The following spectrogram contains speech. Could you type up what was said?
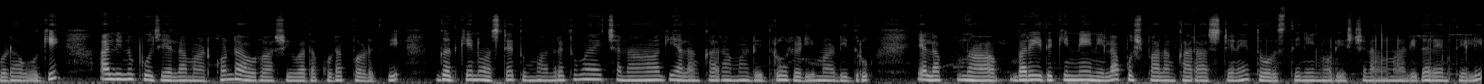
ಕೂಡ ಹೋಗಿ ಅಲ್ಲಿನೂ ಪೂಜೆ ಎಲ್ಲ ಮಾಡ್ಕೊಂಡು ಅವರು ಆಶೀರ್ವಾದ ಕೂಡ ಪಡೆದ್ವಿ. ಗದ್ಗೆನೂ ಅಷ್ಟೇ ತುಂಬ, ಅಂದರೆ ತುಂಬಾ ಚೆನ್ನಾಗಿ ಅಲಂಕಾರ ಮಾಡಿದರು, ರೆಡಿ ಮಾಡಿದರು. ಎಲ್ಲ ಬರೀ ಇದಕ್ಕಿನ್ನೇನಿಲ್ಲ, ಪುಷ್ಪಾಲಂಕಾರ ಅಷ್ಟೇ ತೋರಿಸ್ತೀನಿ ನೋಡಿ ಎಷ್ಟು ಚೆನ್ನಾಗಿ ಮಾಡಿದ್ದಾರೆ ಅಂತೇಳಿ.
